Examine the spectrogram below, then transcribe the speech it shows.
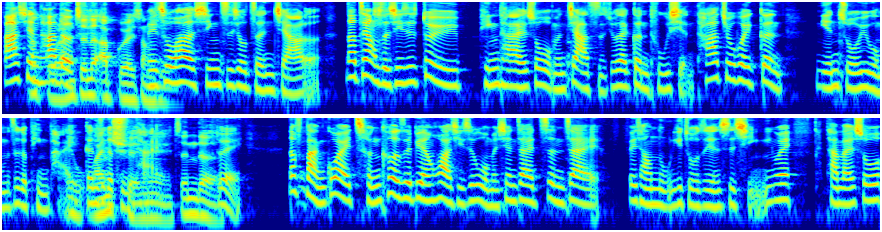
发现他的真的 upgrade 上，没错，他的薪资就增加了。那这样子其实对于平台来说，我们价值就在更凸显，它就会更黏着于我们这个品牌跟这个平台，真的对。那反过来乘客这边的话，其实我们现在正在。非常努力做这件事情，因为坦白说，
